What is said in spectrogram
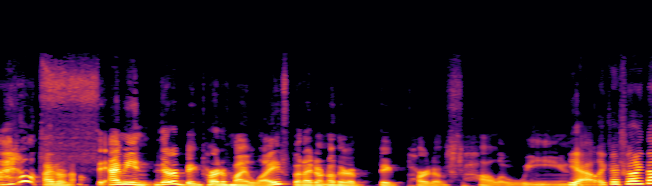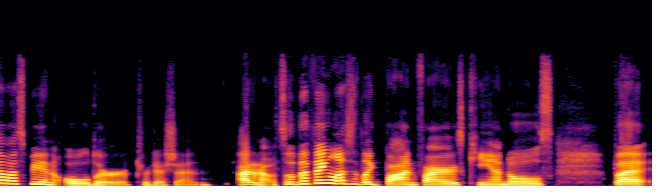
I don't I don't know. thi- I mean, they're a big part of my life, but I don't know they're a big part of Halloween. Yeah, like I feel like that must be an older tradition. I don't know. So the thing listed like bonfires, candles, but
